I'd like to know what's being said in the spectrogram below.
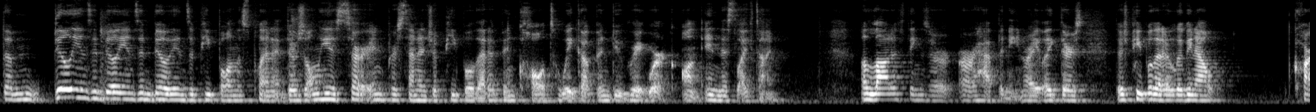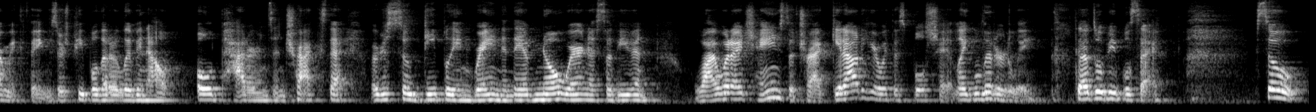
the billions and billions and billions of people on this planet, there's only a certain percentage of people that have been called to wake up and do great work on in this lifetime a lot of things are, are happening, right? Like there's there's people that are living out karmic things. There's people that are living out old patterns and tracks that are just so deeply ingrained and they have no awareness of even why would I change the track? Get out of here with this bullshit. Like literally. That's what people say. So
